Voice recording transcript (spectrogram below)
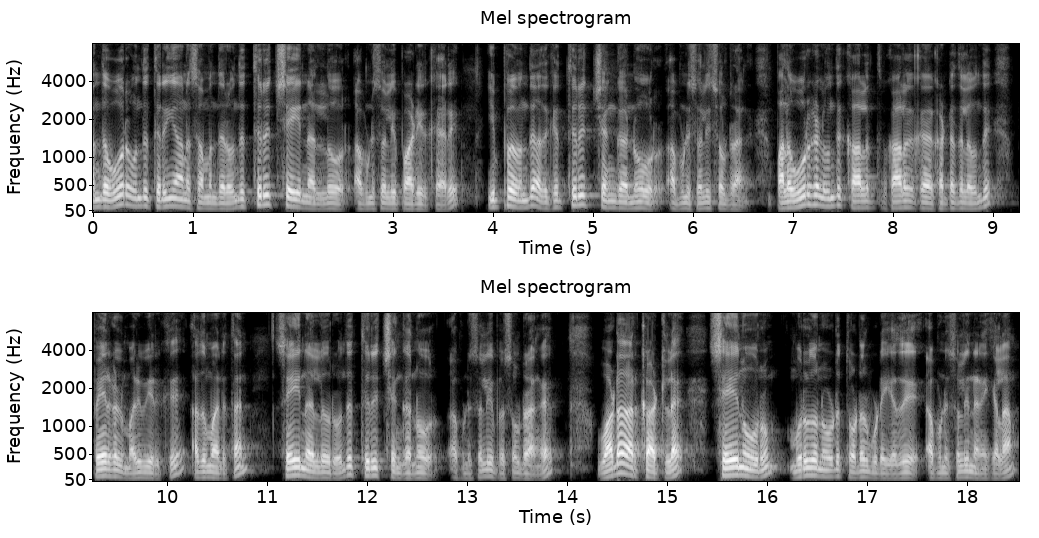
அந்த ஊரை வந்து திருஞான சம்பந்தர் வந்து திருச்செய்நல்லூர் அப்படின்னு சொல்லி பாடியிருக்காரு. இப்போ வந்து அதுக்கு திருச்செங்கனூர் அப்படின்னு சொல்லி சொல்கிறாங்க பல ஊர்கள் வந்து காலத்து கால கட்டத்தில் வந்து பெயர்கள் மருவியிருக்கு. அது மாதிரி தான் செய்நல்லூர் வந்து திருச்செங்கனூர் அப்படின்னு சொல்லி இப்போ சொல்கிறாங்க வட ஆற்காட்டில் சேனூரும் முருகனோடு தொடர்புடையது அப்படின்னு சொல்லி நினைக்கலாம்.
